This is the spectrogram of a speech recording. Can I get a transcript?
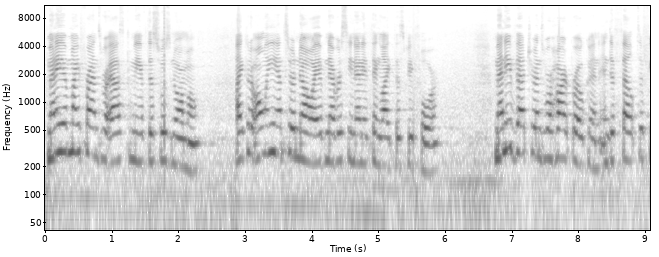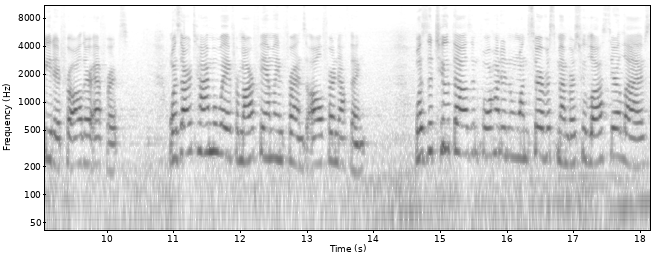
Many of my friends were asking me if this was normal. I could only answer no, I have never seen anything like this before. Many veterans were heartbroken and felt defeated for all their efforts. Was our time away from our family and friends all for nothing? Was the 2,401 service members who lost their lives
